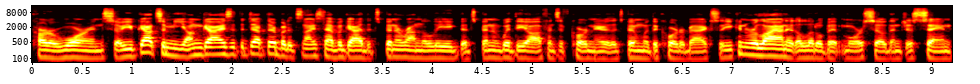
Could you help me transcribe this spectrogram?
Carter Warren. So you've got some young guys at the depth there, but it's nice to have a guy that's been around the league, that's been with the offensive coordinator, that's been with the quarterback. So you can rely on it a little bit more so than just saying,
